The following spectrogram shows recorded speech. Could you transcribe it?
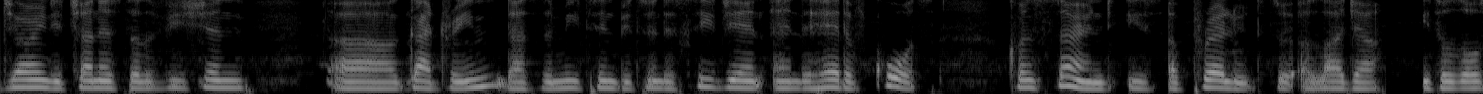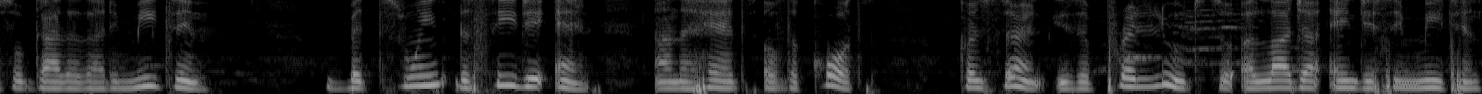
during the channel's television uh, gathering, that's the meeting between the CJN and the head of courts concerned is a prelude to a larger. It was also gathered that the meeting between the CJN and the heads of the courts concerned is a prelude to a larger NJC meeting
